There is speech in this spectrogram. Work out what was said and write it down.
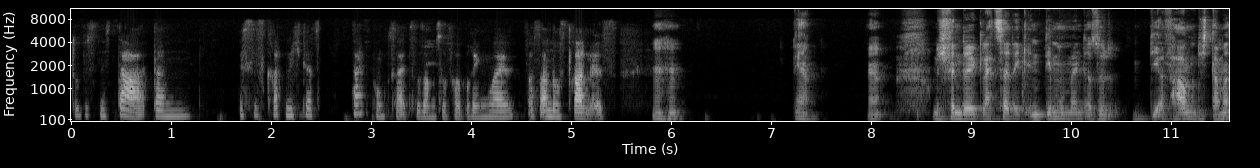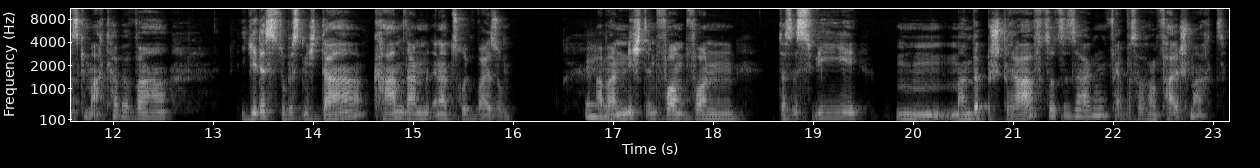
du bist nicht da“, dann ist es gerade nicht der Zeitpunkt, Zeit zusammen zu verbringen, weil was anderes dran ist. Mhm. Ja, ja. Und ich finde gleichzeitig in dem Moment, also die Erfahrung, die ich damals gemacht habe, war, jedes Du bist nicht da kam dann mit einer Zurückweisung. Aber Mhm. nicht in Form von, das ist wie, man wird bestraft sozusagen für etwas, was man falsch macht,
